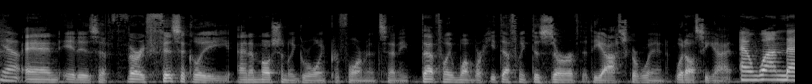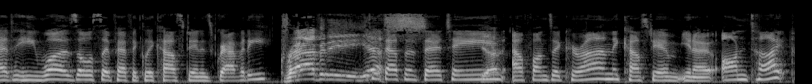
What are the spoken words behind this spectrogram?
Yeah. and it is a very physically and emotionally grueling performance. And he definitely one where he definitely deserved the Oscar win. What else he got? And one that he was also perfectly cast in is Gravity. Gravity, yes. 2013, Yeah. Alfonso Cuarón. They cast him, you know, on type,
